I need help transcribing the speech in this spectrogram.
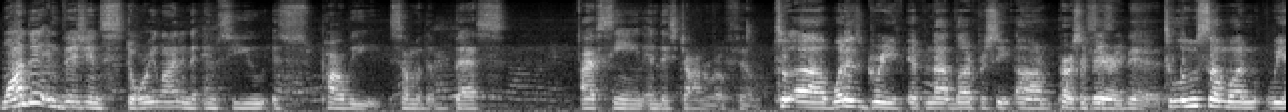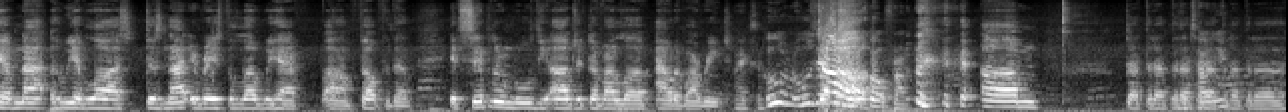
Wanda and Vision's storyline in the MCU is probably some of the best I've seen in this genre of film. to uh, what is grief if not love perse- um, persevering? Persist- yeah. To lose someone we have not who we have lost does not erase the love we have um, felt for them. It simply removes the object of our love out of our reach. So who who's that quote from? Um, da, da, da, da, Does da, da, da, da, da.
